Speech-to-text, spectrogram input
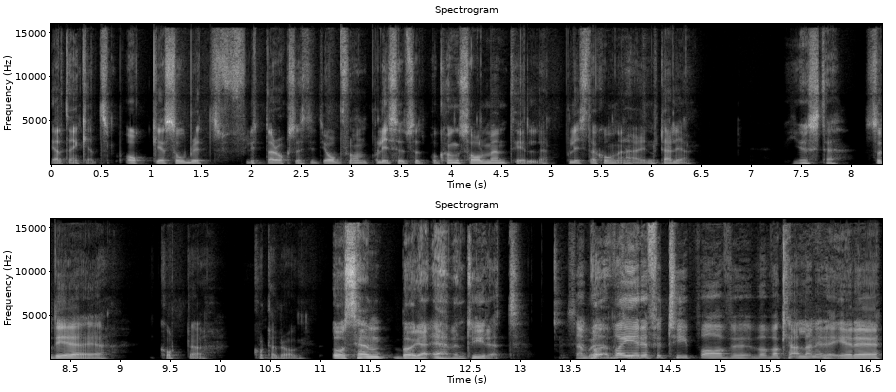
helt enkelt. Och Solbritt flyttar också sitt jobb från polishuset på Kungsholmen till polisstationen här i Norrtälje. Just det. Så det är korta, korta drag. Och sen börjar äventyret. Sen börjar Va, vad är det för typ av, vad, vad, kallar ni det? Är det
